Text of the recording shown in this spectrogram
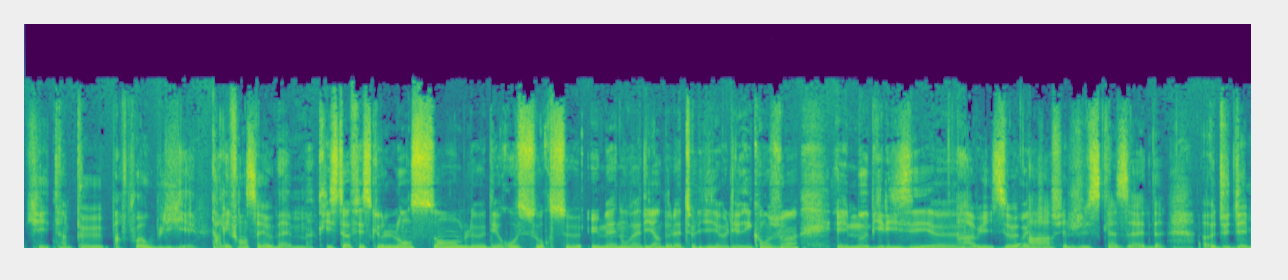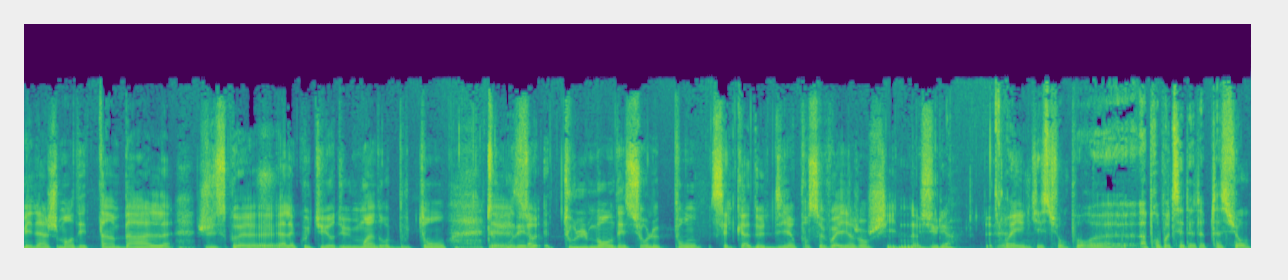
qui est un peu parfois oublié par les Français eux-mêmes. Christophe, est-ce que l'ensemble des ressources humaines, on va dire, de l'atelier euh, lyrique Angevin est mobilisé euh, Ah oui, de A en jusqu'à Z, Euh, du déménagement des timbales jusqu'à la couture du moindre bouton. Tout le monde est sur- là. tout le monde est sur le pont, c'est le cas de le dire, pour ce voyage en Chine. Julien. Oui, une question pour euh, à propos de cette adaptation.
